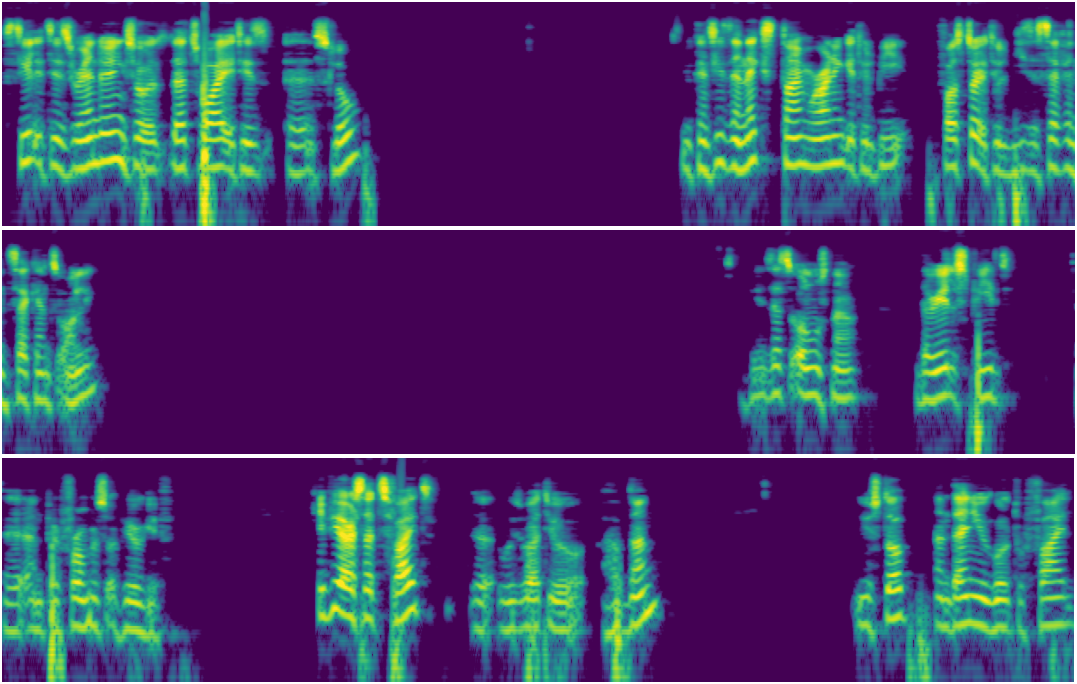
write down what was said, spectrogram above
Still it is rendering so that's why it is uh, slow you can see the next time running it will be faster it will be the 7 seconds only. Okay, that's almost now the real speed uh, and performance of your GIF. If you are satisfied uh, with what you have done you stop and then you go to file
